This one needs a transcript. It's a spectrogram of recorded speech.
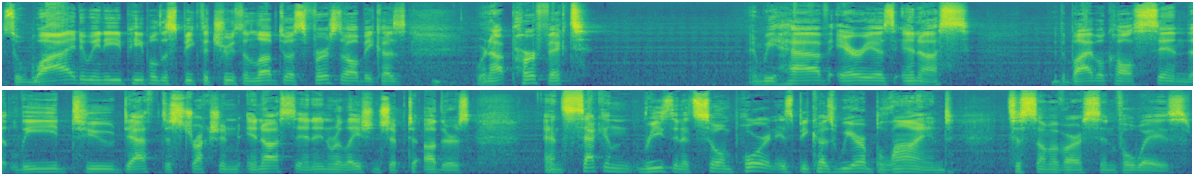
So, why do we need people to speak the truth and love to us? First of all, because we're not perfect and we have areas in us the Bible calls sin that lead to death, destruction in us and in relationship to others. And second reason it's so important is because we are blind to some of our sinful ways.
